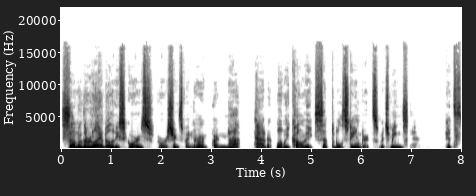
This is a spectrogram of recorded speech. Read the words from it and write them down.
Some of the reliability scores for StrengthsFinder are, are not at what we call the acceptable standards, which means it's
